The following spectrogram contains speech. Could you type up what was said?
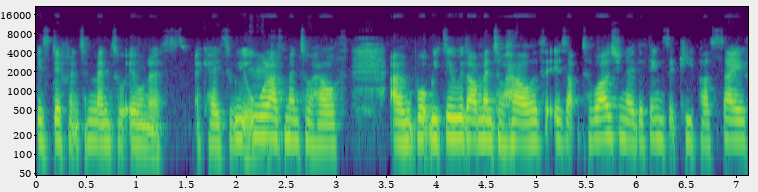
is different to mental illness. Okay, so we all mm. have mental health. And what we do with our mental health is up to us, you know, the things that keep us safe.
